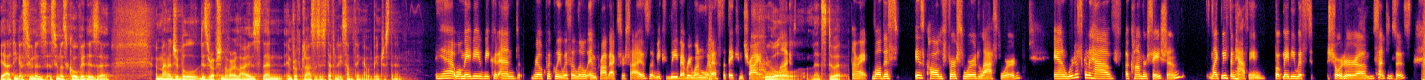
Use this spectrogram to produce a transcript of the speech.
Yeah. I think as soon as as soon as COVID is uh, a manageable disruption of our lives, then improv classes is definitely something I would be interested in. Yeah, well, maybe we could end real quickly with a little improv exercise that we could leave everyone with that they can try cool. in their. Let's do it. All right. Well, this is called First Word, Last Word. And we're just going to have a conversation like we've been having, but maybe with shorter um, sentences.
